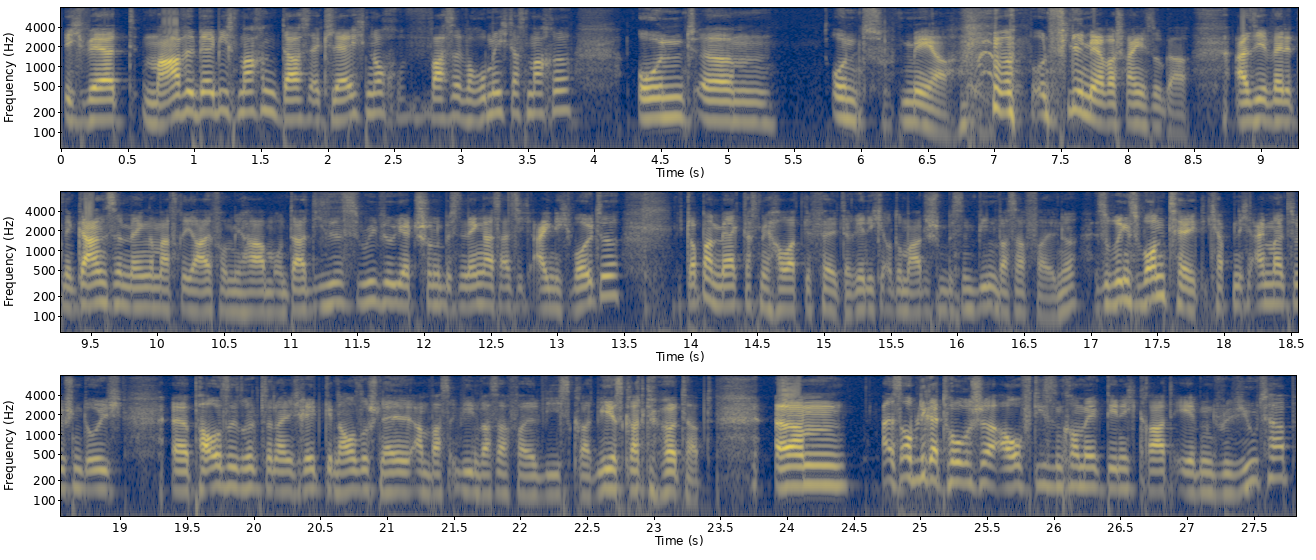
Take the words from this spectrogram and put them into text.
Ich werde Marvel Babies machen. Das erkläre ich noch, was, warum ich das mache. Und ähm, und mehr. und viel mehr wahrscheinlich sogar. Also ihr werdet eine ganze Menge Material von mir haben. Und da dieses Review jetzt schon ein bisschen länger ist, als ich eigentlich wollte, ich glaube, man merkt, dass mir Howard gefällt. Da rede ich automatisch ein bisschen wie ein Wasserfall. Ne? Ist übrigens One-Take. Ich habe nicht einmal zwischendurch äh, Pause gedrückt, sondern ich rede genauso schnell am Was wie ein Wasserfall, wie, grad, wie ihr es gerade gehört habt. Ähm, als obligatorische auf diesen Comic, den ich gerade eben reviewed habe.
